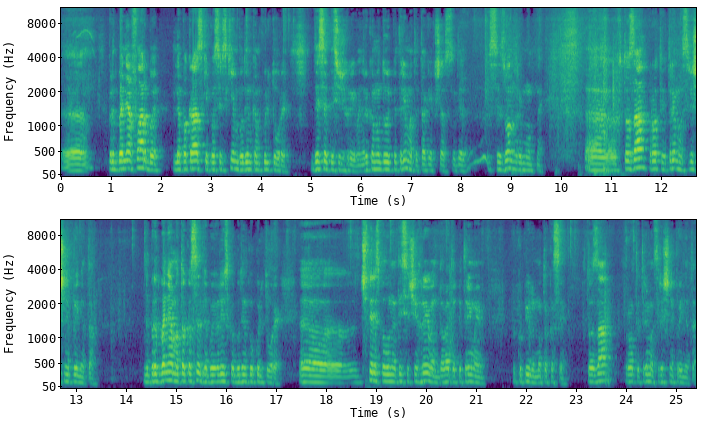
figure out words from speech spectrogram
Е, Придбання фарби для покраски по сільським будинкам культури 10 тисяч гривень. Рекомендую підтримати, так як зараз іде сезон ремонтний. Е, Хто за, проти утримався, рішення прийнято. Придбання мотокоси для Боєвлівського будинку культури. Е, 4,5 тисячі гривень. Давайте підтримаємо купівлю мотокоси. Хто за, проти утримався, рішення прийнято.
